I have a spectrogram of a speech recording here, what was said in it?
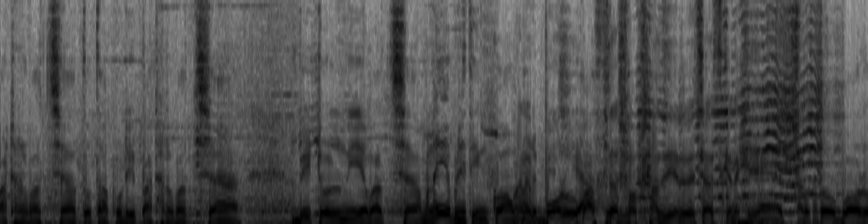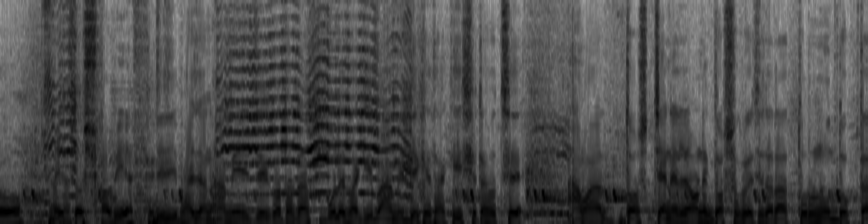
পাঠার বাচ্চা তোতাপুরি পাঠার বাচ্চা বিটল নিয়ে বাচ্চা মানে এভরিথিং কম মানে বড় বাচ্চা সব সাজিয়ে রয়েছে আজকে নাকি? হ্যাঁ, আচ্ছা। ছোট বড় মেজো সবই আছে। জি জি ভাইজান আমি যে কথাটা বলে থাকি বা আমি দেখে থাকি সেটা হচ্ছে আমার দশ চ্যানেলের অনেক দর্শক রয়েছে যারা তরুণ উদ্যোক্তা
